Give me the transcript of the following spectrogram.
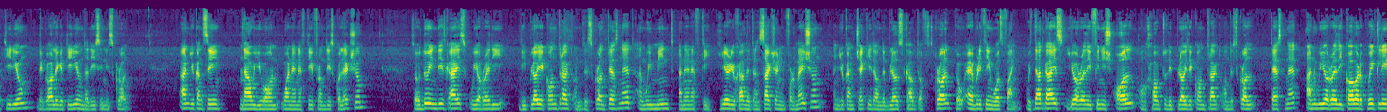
Ethereum the Goerlik Ethereum that is in Scroll and you can see now you own one NFT from this collection so doing this guys we already deploy a contract on the Scroll testnet and we mint an NFT. Here you have the transaction information and you can check it on the Blockscout of Scroll. So everything was fine. With that guys, you already finished all on how to deploy the contract on the Scroll testnet and we already covered quickly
